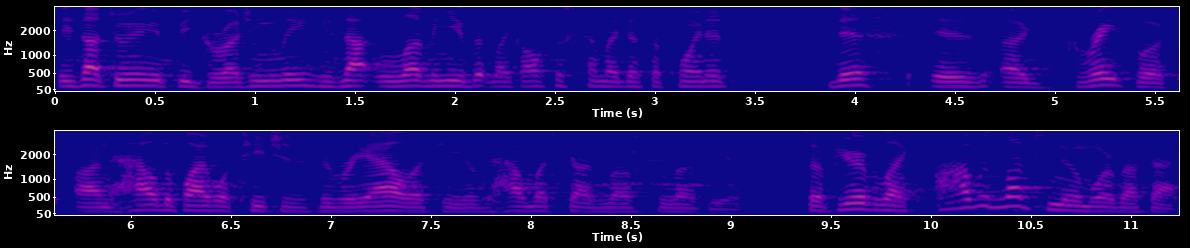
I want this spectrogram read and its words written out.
He's not doing it begrudgingly. He's not loving you, but like also semi disappointed. This is a great book on how the Bible teaches the reality of how much God loves to love you. So if you're like, oh, I would love to know more about that,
